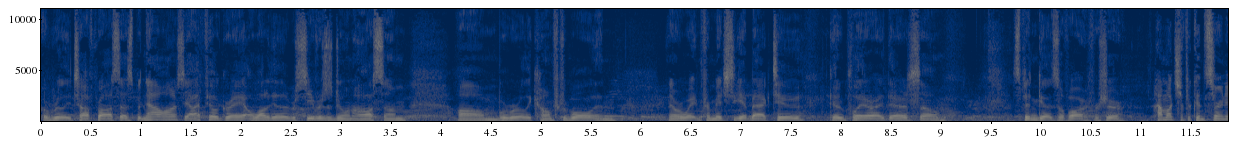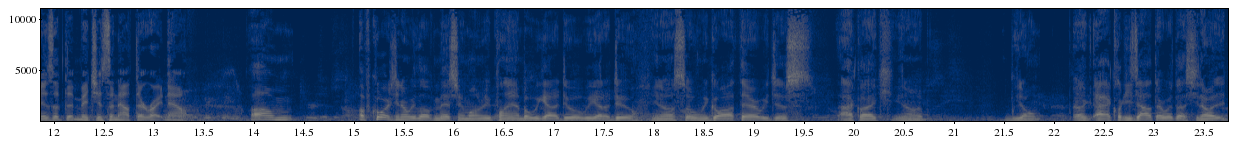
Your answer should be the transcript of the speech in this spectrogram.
a really tough process. But now, honestly, I feel great. A lot of the other receivers are doing awesome. Um, we're really comfortable, and you know, we're waiting for Mitch to get back too. Good player right there. So it's been good so far for sure. How much of a concern is it that Mitch isn't out there right now? Um, of course, you know we love Mitch and want to be playing, but we got to do what we got to do. You know, so when we go out there, we just act like you know we don't uh, act like he's out there with us. You know, it,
